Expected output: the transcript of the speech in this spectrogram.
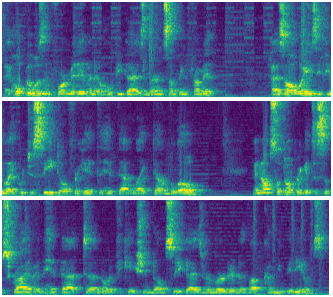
I hope it was informative and I hope you guys learned something from it. As always, if you like what you see, don't forget to hit that like down below. And also don't forget to subscribe and hit that uh, notification bell so you guys are alerted of upcoming videos.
